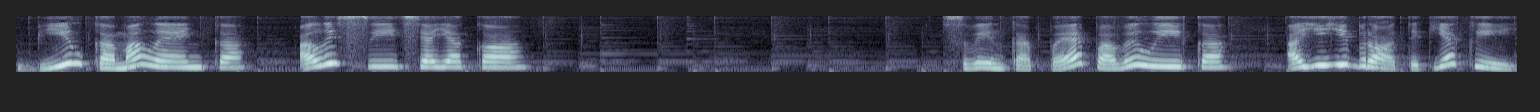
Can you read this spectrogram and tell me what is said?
Білка маленька, а лисиця яка? Свинка Пепа велика, а її братик який?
